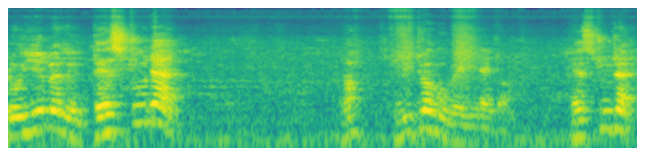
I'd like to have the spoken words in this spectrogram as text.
လိုရေးမလဲဆို the student နော်ဒီအတွက်ကိုပဲရေးလိုက်တော့ the student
